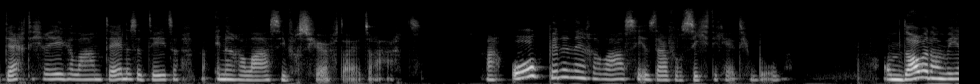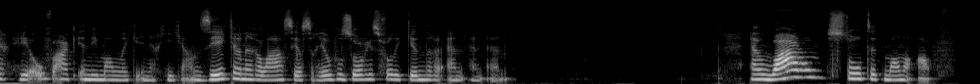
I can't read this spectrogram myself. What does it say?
70-30 regel aan tijdens het daten, maar in een relatie verschuift dat uiteraard. Maar ook binnen een relatie is daar voorzichtigheid geboden. Omdat we dan weer heel vaak in die mannelijke energie gaan. Zeker in een relatie als er heel veel zorg is voor de kinderen en en en. En waarom stoot dit mannen af?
